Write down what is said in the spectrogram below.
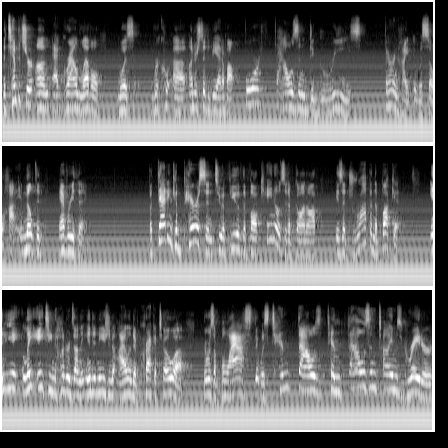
The temperature on, at ground level was uh, understood to be at about 4,000 degrees Fahrenheit. It was so hot. It melted everything. But that, in comparison to a few of the volcanoes that have gone off, is a drop in the bucket. In the late 1800s, on the Indonesian island of Krakatoa, there was a blast that was 10,000 10, times greater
